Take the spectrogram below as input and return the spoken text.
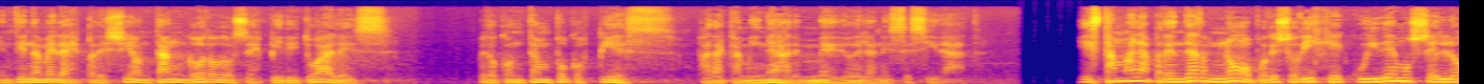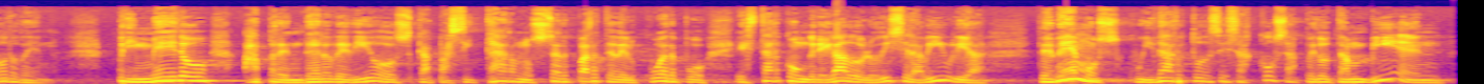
entiéndame la expresión, tan gordos espirituales, pero con tan pocos pies para caminar en medio de la necesidad. ¿Y está mal aprender? No, por eso dije, cuidemos el orden. Primero, aprender de Dios, capacitarnos, ser parte del cuerpo, estar congregado, lo dice la Biblia. Debemos cuidar todas esas cosas, pero también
